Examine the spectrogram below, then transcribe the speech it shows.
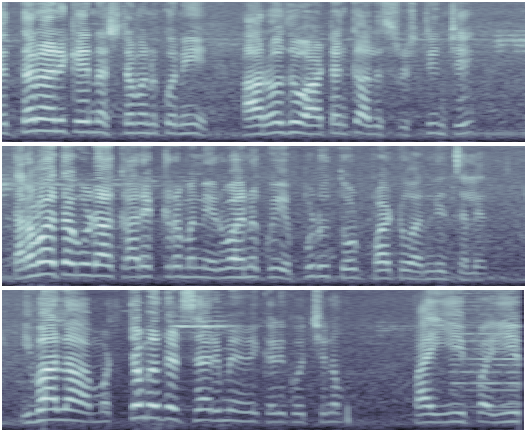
పెత్తనానికే నష్టం అనుకొని ఆ రోజు ఆటంకాలు సృష్టించి తర్వాత కూడా కార్యక్రమ నిర్వహణకు ఎప్పుడూ తోడ్పాటు అందించలేదు. ఇవాళ మొట్టమొదటిసారి మేము ఇక్కడికి వచ్చినాం. పై ఈ ప- ఈ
